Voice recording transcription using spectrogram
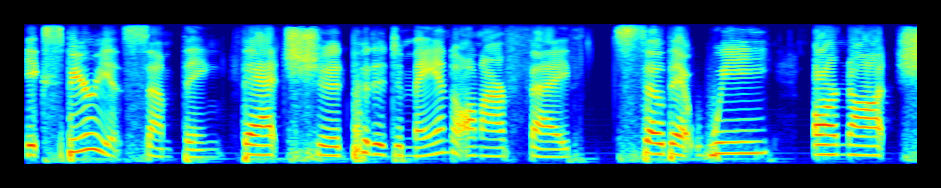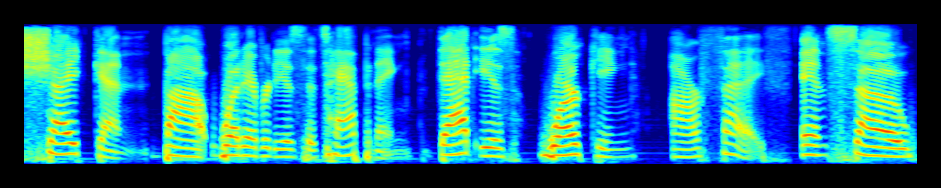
experience something that should put a demand on our faith so that we are not shaken by whatever it is that's happening, that is working our faith. And so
